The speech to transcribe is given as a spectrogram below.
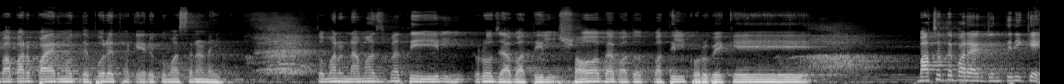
বাবার পায়ের মধ্যে পড়ে থাকে, এরকম আছে না নাই? তোমার নামাজ বাতিল, রোজা বাতিল, সব আবাদত বাতিল করবে কে? বাঁচাতে পারে একজন, তিনি কে?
